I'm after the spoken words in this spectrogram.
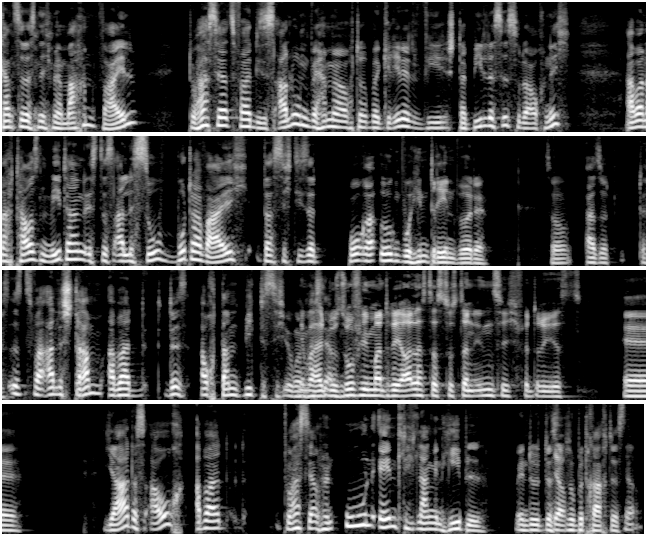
kannst du das nicht mehr machen, weil du hast ja zwar dieses Alu und wir haben ja auch darüber geredet, wie stabil das ist oder auch nicht, aber nach 1000 Metern ist das alles so butterweich, dass sich dieser Bohrer irgendwo hindrehen würde. So, also das ist zwar alles stramm, aber das, auch dann biegt es sich irgendwann. Ja, weil halt du so viel Material hast, dass du es dann in sich verdrehst. Äh, ja, das auch, aber du hast ja auch einen unendlich langen Hebel, wenn du das ja. so betrachtest. Ja.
